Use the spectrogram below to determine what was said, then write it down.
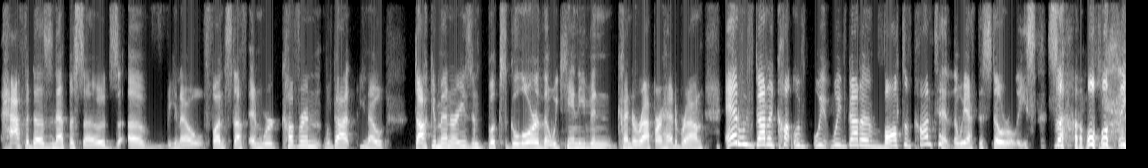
half a dozen episodes of you know fun stuff and we're covering we've got you know documentaries and books galore that we can't even kind of wrap our head around. And we've got a we've, we, we've got a vault of content that we have to still release. So yeah.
